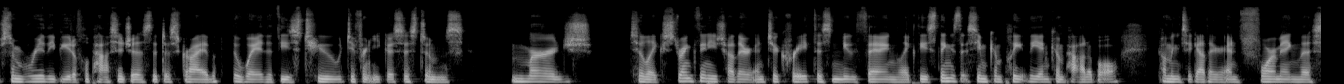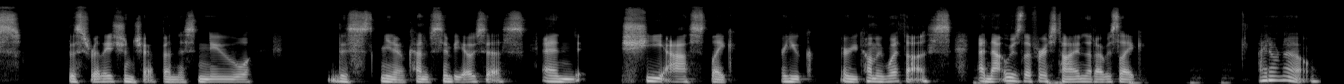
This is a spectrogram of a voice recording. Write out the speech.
some really beautiful passages that describe the way that these two different ecosystems merge to like strengthen each other and to create this new thing like these things that seem completely incompatible coming together and forming this this relationship and this new this you know kind of symbiosis and she asked like are you are you coming with us? And that was the first time that i was like i don't know.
